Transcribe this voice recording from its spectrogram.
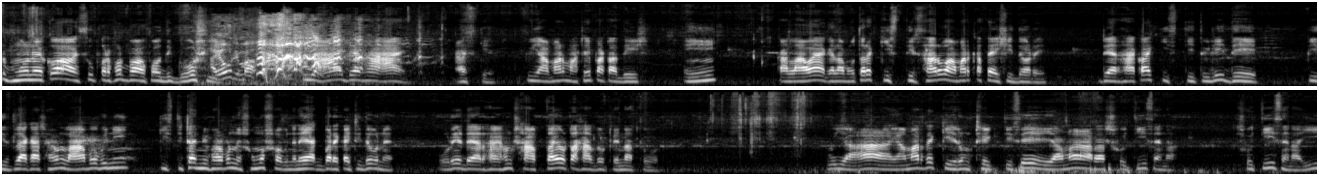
তোর মনে কয় সুপার ফর দি গোসি তুই আয় দেখা আয়। আজকে তুই আমার মাঠে পাঠা দিস। ই কালাওয়া গেলাম তোরা কিস্তির ছাড়ও আমার কাছে এসি ধরে। দেড় হাক হয় কিস্তি তুলি দে। পিস লাগা এখন লাভ হবি নি। কিস্তিটা নিতে পারব না সমস্যা হবে না একবারে কাটি দেবো না। ওরে দেড় হা এখন সপ্তাহে ওটা হাত ওঠে না তোর। তুই আয় আমার যে কিরম ঠেকতিছে আমার আর সইতিছে না। সইতিছে না। ই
